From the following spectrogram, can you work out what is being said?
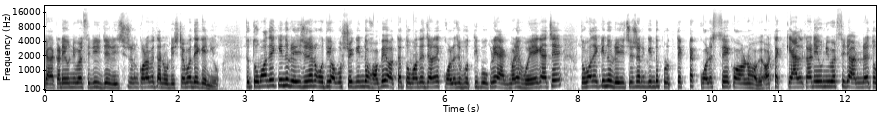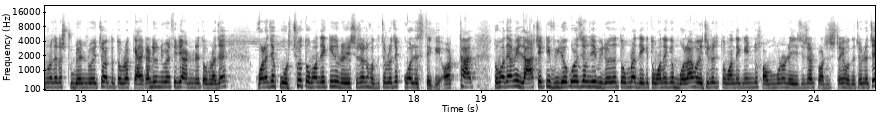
ক্যালকাটা ইউনিভার্সিটির যে রেজিস্ট্রেশন করাবে, তার নোটিশটা দেখে নিও। তো তোমাদের কিন্তু রেজিস্ট্রেশন অতি অবশ্যই কিন্তু হবে, অর্থাৎ তোমাদের যারা কলেজে ভর্তি প্রক্রিয়া একবারে হয়ে গেছে, তোমাদের কিন্তু রেজিস্ট্রেশন কিন্তু প্রত্যেকটা কলেজ থেকে করানো হবে। অর্থাৎ ক্যালকাটা ইউনিভার্সিটি আন্ডারে তোমরা যারা স্টুডেন্ট রয়েছে, অর্থাৎ তোমরা ক্যালকাটা ইউনিভার্সিটি আন্ডারে তোমরা যায় কলেজে পড়ছো, তোমাদের কিন্তু রেজিস্ট্রেশন হতে চলেছে কলেজ থেকে। অর্থাৎ তোমাদের আমি লাস্ট একটি ভিডিও করেছিলাম, যে ভিডিওতে তোমরা দেখে, তোমাদেরকে বলা হয়েছিল যে তোমাদের কিন্তু সম্পূর্ণ রেজিস্ট্রেশন প্রসেসটাই হতে চলেছে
